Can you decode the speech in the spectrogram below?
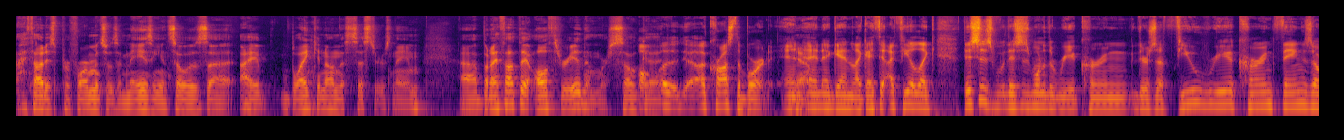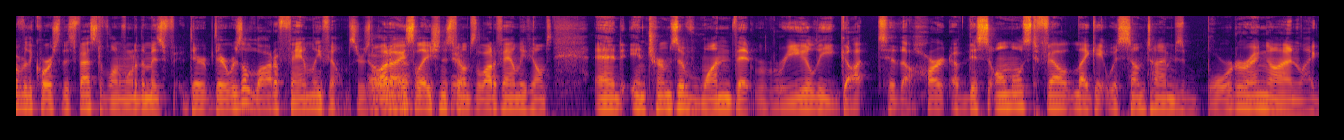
I thought his performance was amazing, and so was uh, I blanking on the sister's name, uh, but I thought that all three of them were so good. uh, across the board and Yeah. and again like I, th- I feel like this is this is one of the reoccurring there's a few reoccurring things over the course of this festival and one of them is f- there there was a lot of family films there's a Oh, lot yeah. of isolationist Yeah. films a lot of family films and in terms of one that really got to the heart of this almost felt like it was sometimes bordering on like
